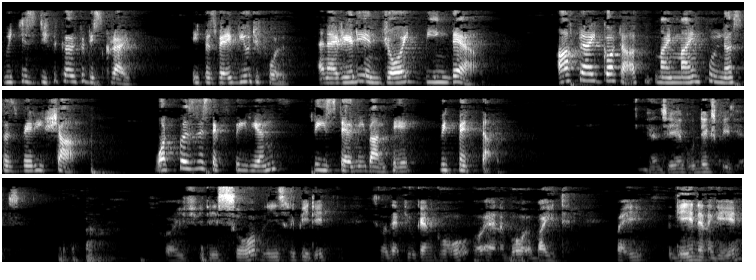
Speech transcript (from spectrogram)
which is difficult to describe. It was very beautiful, and I really enjoyed being there. After I got up, my mindfulness was very sharp. What was this experience? Please tell me, Bhante, with metta. You can say a good experience. If it is so, please repeat it so that you can go and abide by again and again.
